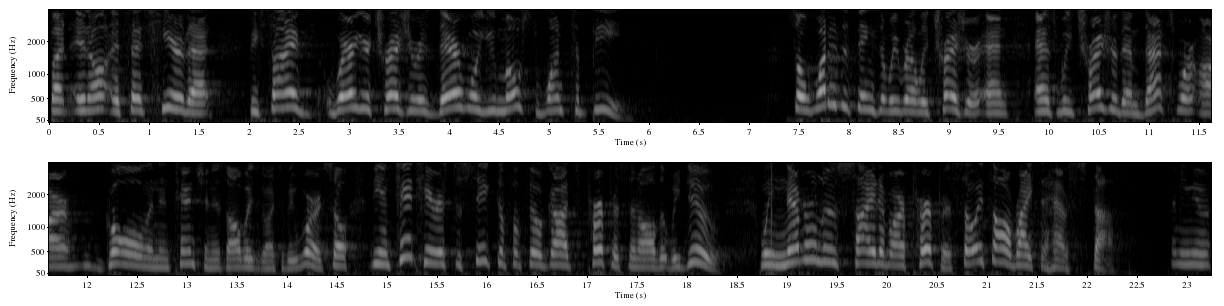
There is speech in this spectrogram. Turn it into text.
But it, all, it says here that besides where your treasure is, there will you most want to be. So, what are the things that we really treasure? And as we treasure them, that's where our goal and intention is always going to be word. So, the intent here is to seek to fulfill God's purpose in all that we do. We never lose sight of our purpose. So, it's all right to have stuff. I mean, you know,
